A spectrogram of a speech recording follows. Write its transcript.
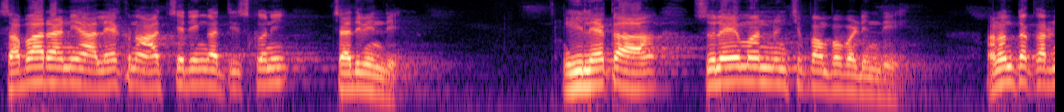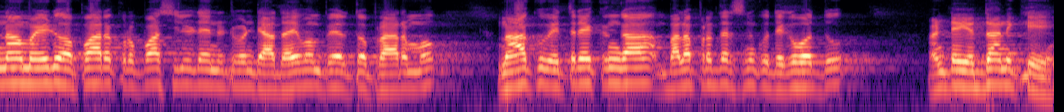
సభారాణి ఆ లేఖను ఆశ్చర్యంగా తీసుకొని చదివింది. ఈ లేఖ సులేమాన్ నుంచి పంపబడింది. అనంత కరుణామయుడు అపార కృపాశీలుడైనటువంటి ఆ దైవం పేరుతో ప్రారంభం. నాకు వ్యతిరేకంగా బల ప్రదర్శనకు దిగవద్దు అంటే యుద్ధానికి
